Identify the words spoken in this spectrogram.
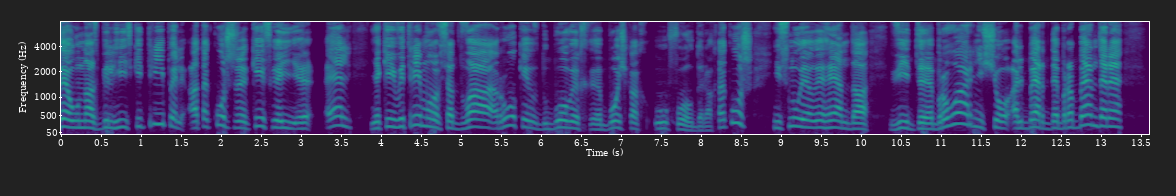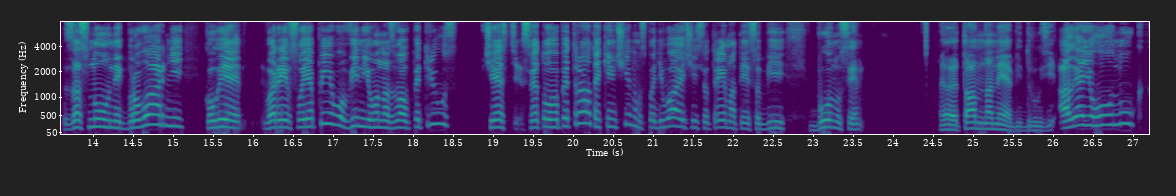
Це у нас бельгійський тріпель, а також е, кислий е, ель, який витримувався 2 роки в дубових е, бочках у фолдерах. Також існує легенда від броварні, що Альберт де Брабендере, засновник броварні, коли варив своє пиво, він його назвав Петрюс в честь святого Петра, таким чином сподіваючись отримати собі бонуси там на небі, друзі. Але його онук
